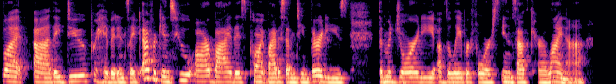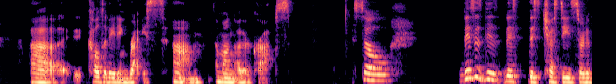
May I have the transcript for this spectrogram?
but uh, they do prohibit enslaved africans who are by this point by the 1730s the majority of the labor force in South Carolina uh, cultivating rice, um, among other crops. So this is this this this trustee's sort of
